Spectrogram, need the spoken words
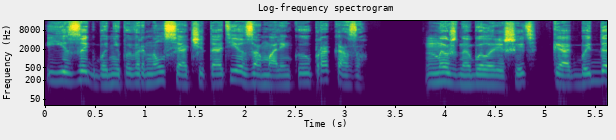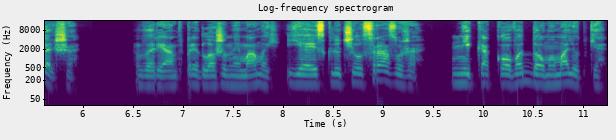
язык бы не повернулся отчитать ее за маленькую проказу. Нужно было решить, как быть дальше. Вариант, предложенный мамой, я исключил сразу же. Никакого дома малютки.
